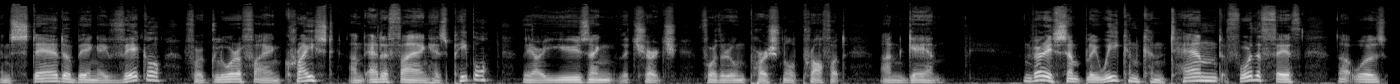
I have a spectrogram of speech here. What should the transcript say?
Instead of being a vehicle for glorifying Christ and edifying his people, they are using the church for their own personal profit and gain. And very simply, we can contend for the faith that was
